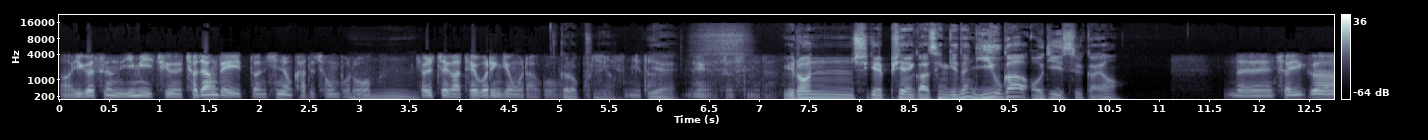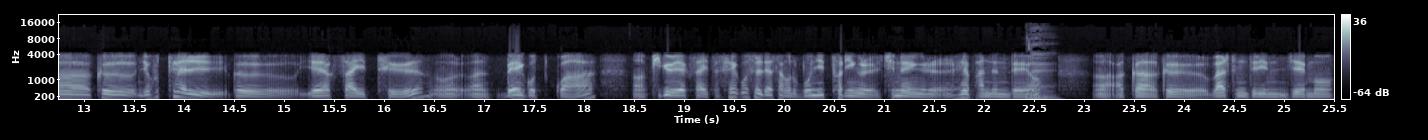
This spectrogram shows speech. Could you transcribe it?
어, 이것은 이미 그 저장되어 있던 신용카드 정보로 음. 결제가 돼버린 경우라고. 볼수 있습니다. 예. 네, 그렇습니다. 이런 식의 피해가 생기는 이유가 어디 있을까요? 네, 저희가 그 이제 호텔 그 예약 사이트 어, 어, 네 곳과 어, 비교 예약 사이트 세 곳을 대상으로 모니터링을 진행을 해 봤는데요. 네. 어, 아까 그 말씀드린 이제 뭐,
